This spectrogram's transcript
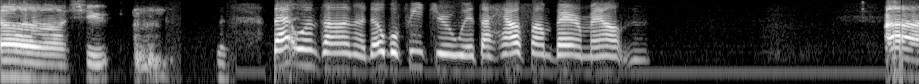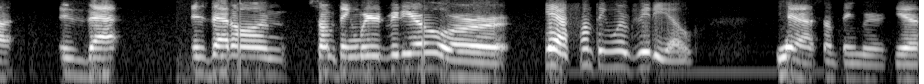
Oh shoot. That one's on a double feature with A House on Bare Mountain. Uh, is that is that on something weird video or Yeah, something weird video. yeah something weird yeah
